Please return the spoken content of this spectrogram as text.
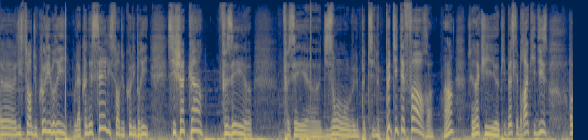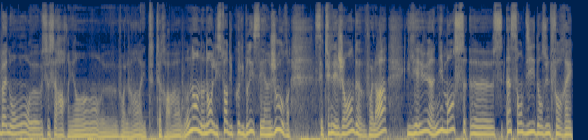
euh, l'histoire du colibri. Vous la connaissez, l'histoire du colibri. Si chacun faisait, euh, faisait, disons, le petit, le petit effort, hein, il y en a qui, qui baissent les bras, qui disent, oh ben non, ça sert à rien, voilà, etc. Non, non, non, non. L'histoire du colibri, c'est un jour, c'est une légende, voilà. Il y a eu un immense incendie dans une forêt.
